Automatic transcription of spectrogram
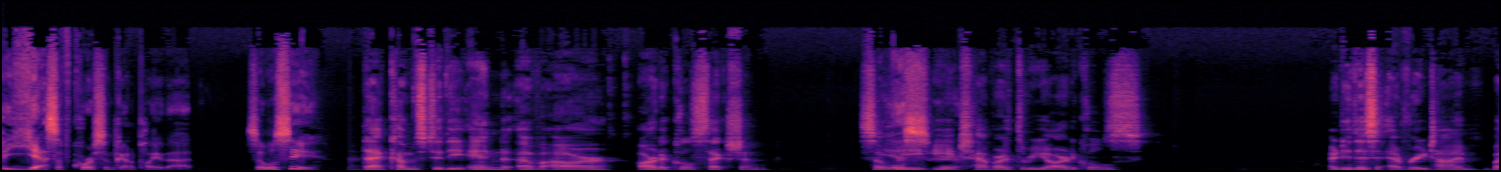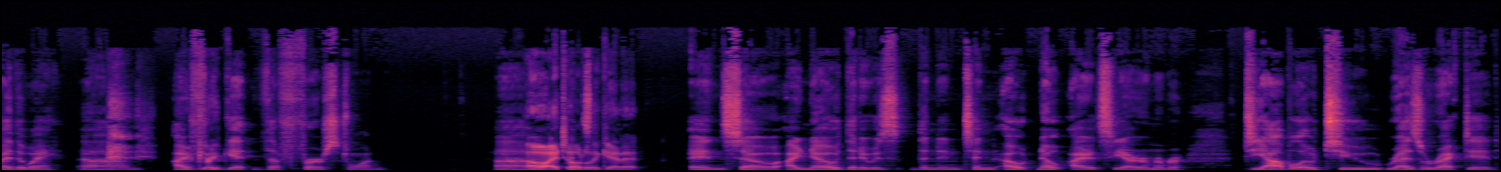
yes, of course I'm going to play that. So we'll see. That comes to the end of our article section. So yes, we sir. each have our three articles. I do this every time, by the way. Um, I forget the first one. Um, oh, I totally get it. And so I know that it was the Nintendo. Oh no, I see. I remember Diablo 2 Resurrected,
